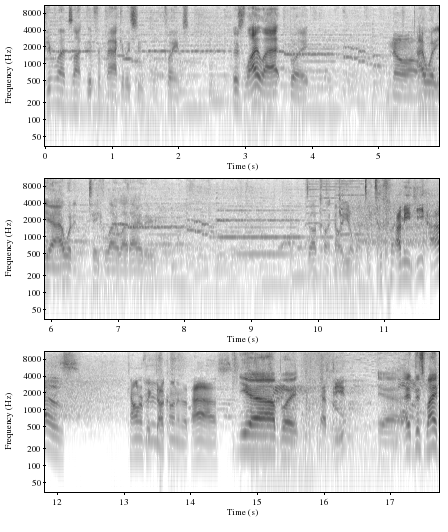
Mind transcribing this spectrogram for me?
Dreamland's not good for Mac, at least he claims. There's Lylat, but No. I would. Yeah, I wouldn't take Lylat either. Duck Hunt. No, you don't want to take Duck Hunt. I mean, he has counterpicked Duck Hunt in the past. Yeah, but FD. yeah, I, this might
